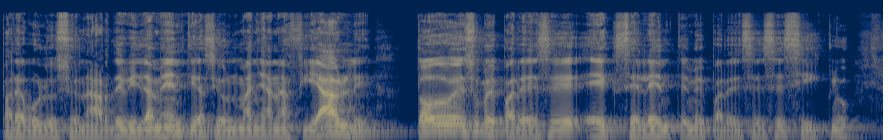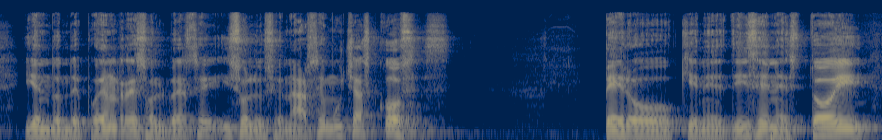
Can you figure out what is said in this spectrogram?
para evolucionar debidamente hacia un mañana fiable, todo eso me parece excelente, me parece ese ciclo, y en donde pueden resolverse y solucionarse muchas cosas. Pero quienes dicen estoy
